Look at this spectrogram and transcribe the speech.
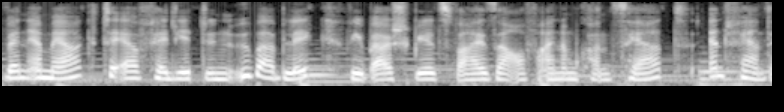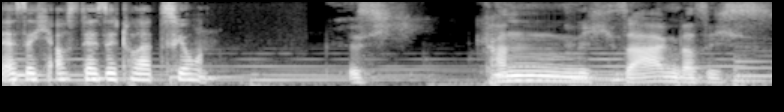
Wenn er merkt, er verliert den Überblick, wie beispielsweise auf einem Konzert, entfernt er sich aus der Situation. Ich kann nicht sagen, dass ich es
